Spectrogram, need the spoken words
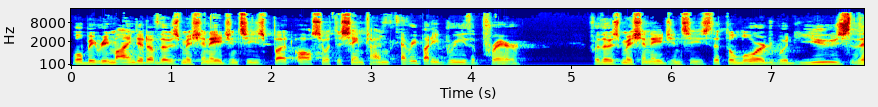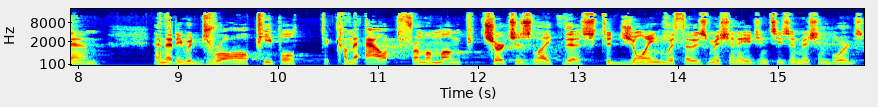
we'll be reminded of those mission agencies, but also at the same time, everybody breathe a prayer for those mission agencies that the Lord would use them and that He would draw people to come out from among churches like this to join with those mission agencies and mission boards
